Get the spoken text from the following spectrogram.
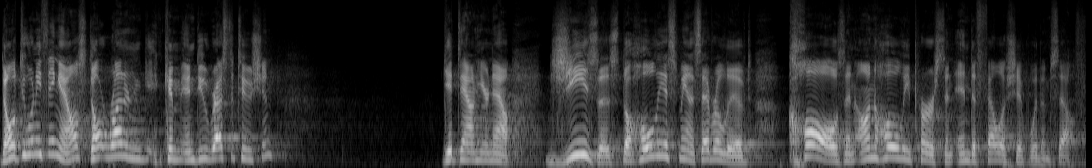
Don't do anything else. Don't run and, and do restitution. Get down here now. Jesus, the holiest man that's ever lived, calls an unholy person into fellowship with himself.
